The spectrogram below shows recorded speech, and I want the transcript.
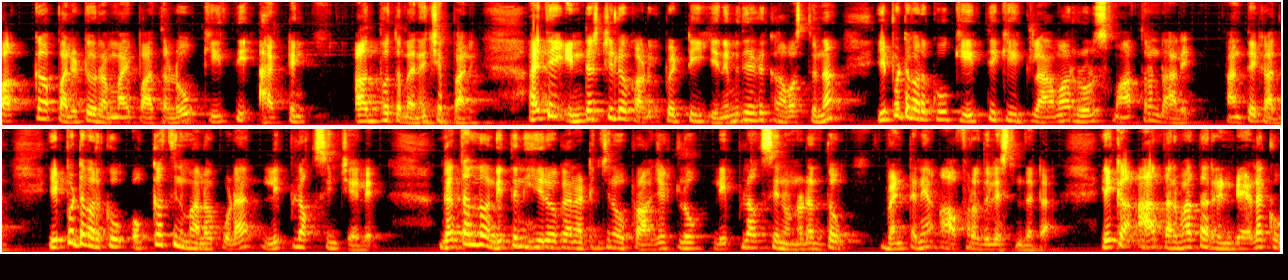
పక్కా పల్లెటూరు అమ్మాయి పాత్రలో కీర్తి యాక్టింగ్ అద్భుతమనే చెప్పాలి. అయితే ఇండస్ట్రీలోకి అడుగుపెట్టి ఎనిమిదేళ్ళు కావస్తున్నా ఇప్పటి వరకు కీర్తికి గ్లామర్ రోల్స్ మాత్రం రాలే. అంతేకాదు ఇప్పటి వరకు ఒక్క సినిమాలో కూడా లిప్ లాక్ సీన్ చేయలేదు. గతంలో నితిన్ హీరోగా నటించిన ఓ ప్రాజెక్ట్లో లిప్ లాక్ సీన్ ఉండడంతో వెంటనే ఆఫర్ వదిలేస్తుందట ఇక ఆ తర్వాత రెండేళ్ళకు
